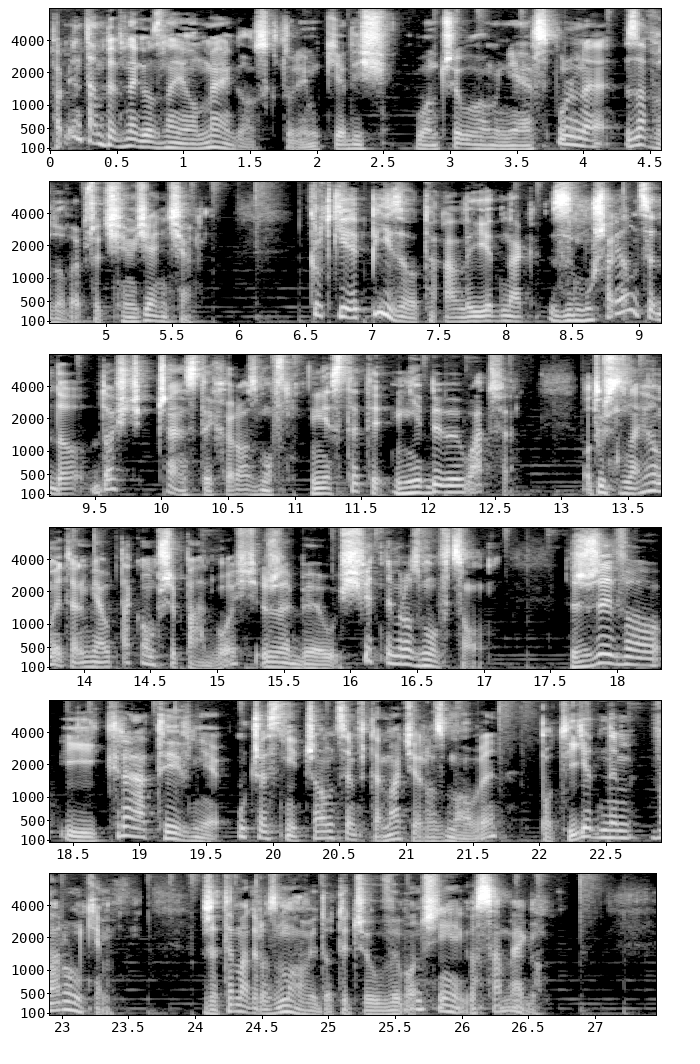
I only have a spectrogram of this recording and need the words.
Pamiętam pewnego znajomego, z którym kiedyś łączyło mnie wspólne zawodowe przedsięwzięcie. Krótki epizod, ale jednak zmuszający do dość częstych rozmów. Niestety nie były łatwe. Otóż znajomy ten miał taką przypadłość, że był świetnym rozmówcą. Żywo i kreatywnie uczestniczącym w temacie rozmowy pod jednym warunkiem, że temat rozmowy dotyczył wyłącznie jego samego.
